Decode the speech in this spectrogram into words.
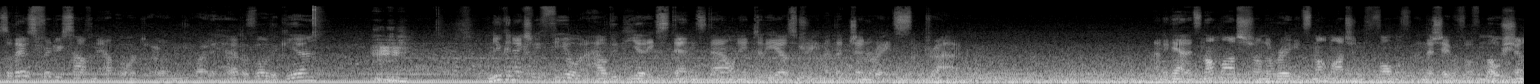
So there's Friedrichshafen Airport um, right ahead of all the gear. and you can actually feel how the gear extends down into the airstream and that generates some drag. And again, it's not much on the rig, it's not much in form of, in the shape of, of motion,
